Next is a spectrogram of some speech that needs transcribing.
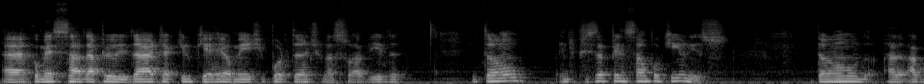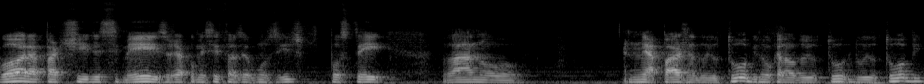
é, começar a dar prioridade àquilo que é realmente importante na sua vida. Então, a gente precisa pensar um pouquinho nisso. Então, agora, a partir desse mês, eu já comecei a fazer alguns vídeos, postei lá no, minha página do YouTube, no canal do YouTube, do YouTube.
